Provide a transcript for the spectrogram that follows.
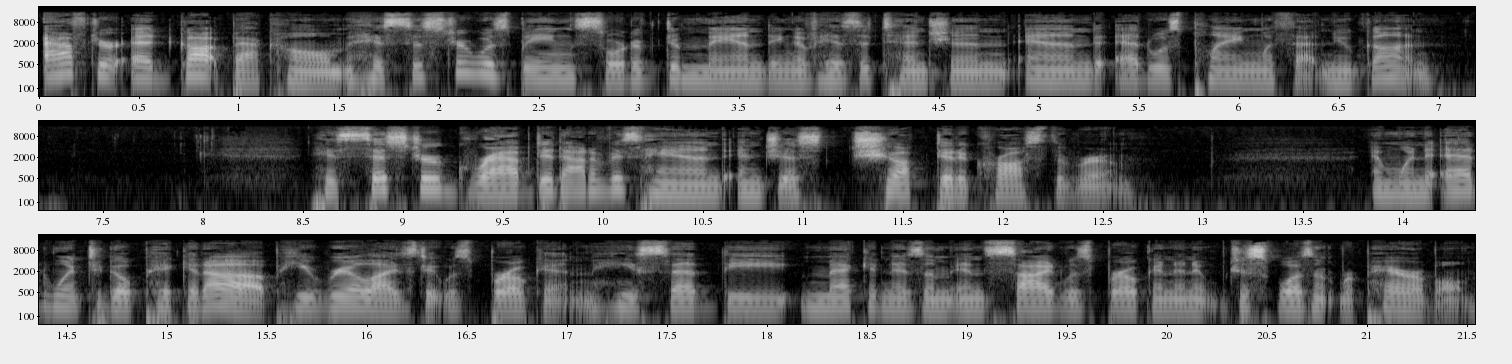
after Ed got back home, his sister was being sort of demanding of his attention, and Ed was playing with that new gun. His sister grabbed it out of his hand and just chucked it across the room. And when Ed went to go pick it up, he realized it was broken. He said the mechanism inside was broken and it just wasn't repairable.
